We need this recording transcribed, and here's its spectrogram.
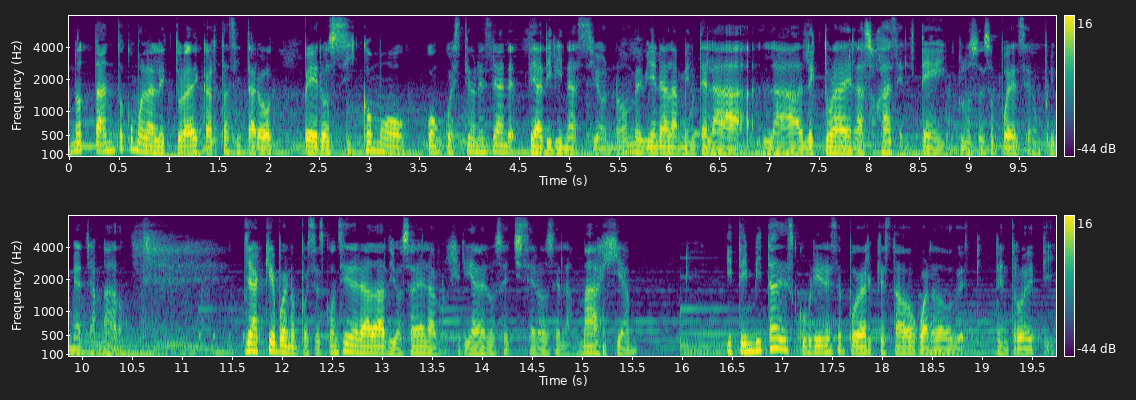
no tanto como la lectura de cartas y tarot, pero sí como con cuestiones de, adivinación, ¿no? Me viene a la mente la, la, lectura de las hojas del té, incluso eso puede ser un primer llamado. Ya que, bueno, pues es considerada diosa de la brujería, de los hechiceros, de la magia, y te invita a descubrir ese poder que ha estado guardado dentro de ti.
